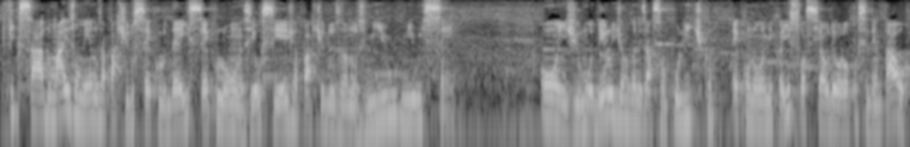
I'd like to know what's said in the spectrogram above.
fixado mais ou menos a partir do século X, século XI, ou seja, a partir dos anos 1000, 1100 onde o modelo de organização política, econômica e social da Europa Ocidental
